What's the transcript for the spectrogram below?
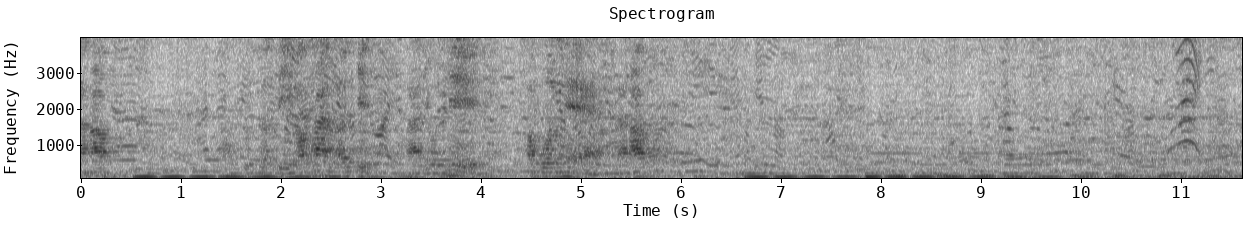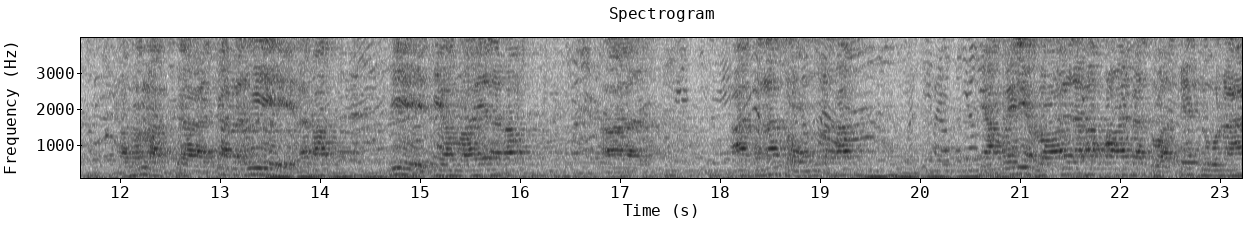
นะครับจุดสติของท่านแล้วจิตอ่าอยู่ที่ขบวนแห่นะครับสำหรับเจ้าหน้าที่นะครับที่เตรียมไว้นะครับ วจเช็คดูน้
